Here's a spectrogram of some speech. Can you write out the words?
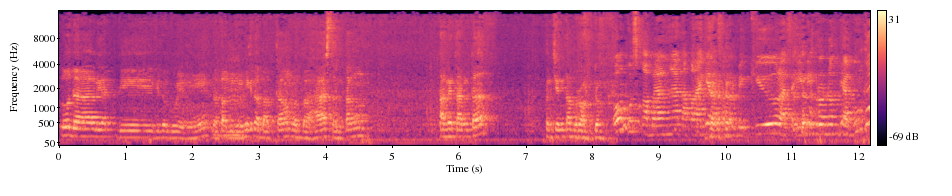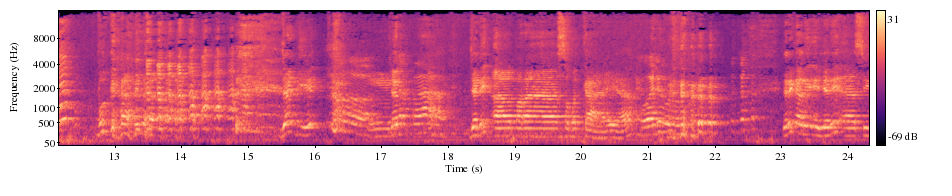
lo udah lihat di video gue ini, udah tahu video ini kita bakal ngebahas tentang tante-tante pencinta berondong. Oh, gue suka banget, apalagi rasa barbecue, rasa ini berondong jagung kan? Bukan. Jadi, Oh, Hmm, jadi apa? jadi eh, para sobat kai ya. Waduh. Jadi kali jadi eh, si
